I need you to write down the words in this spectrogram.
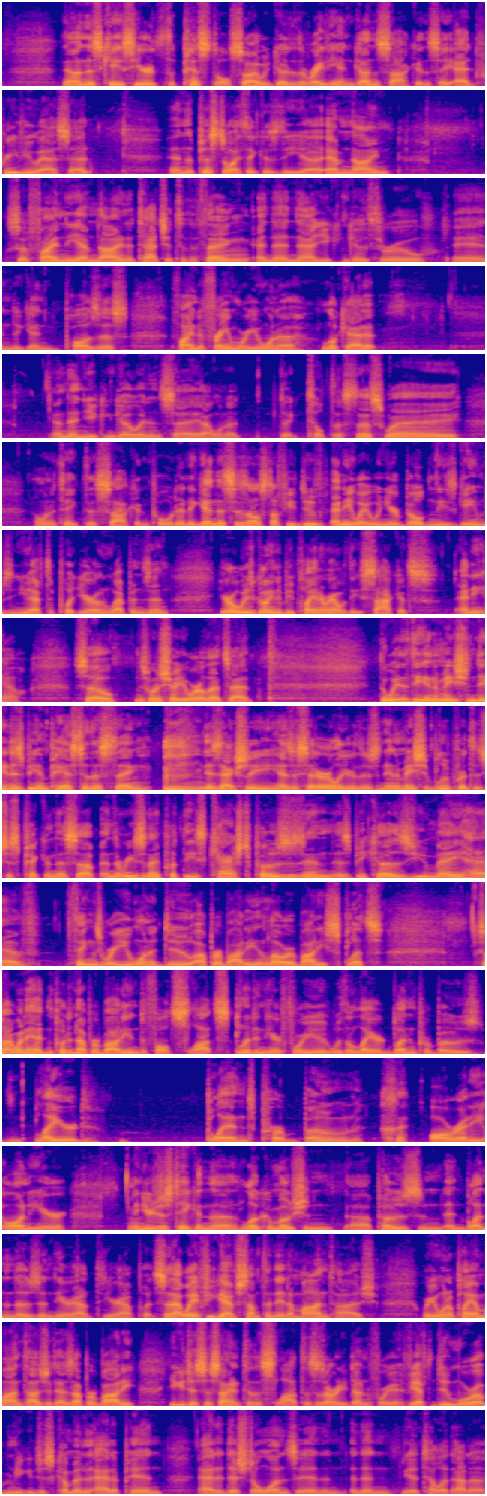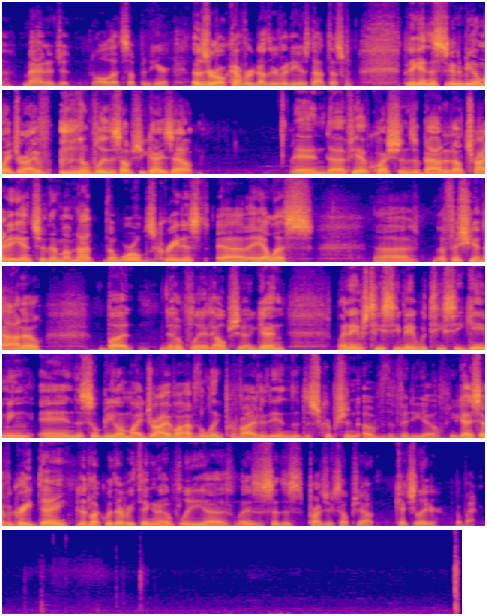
Now in this case here it's the pistol, so I would go to the right hand gun socket and say add preview asset. And the pistol I think is the uh, M9. So find the M9, attach it to the thing, and then now you can go through and again pause this, find a frame where you want to look at it. And then you can go in and say I want to like, tilt this this way I want to take this socket and pull it in. Again, this is all stuff you do anyway when you're building these games and you have to put your own weapons in. You're always going to be playing around with these sockets anyhow. So I just want to show you where that's at. The way that the animation data is being passed to this thing is actually, as I said earlier, there's an animation blueprint that's just picking this up. And the reason I put these cached poses in is because you may have things where you want to do upper body and lower body splits. So I went ahead and put an upper body and default slot split in here for you with a layered blend per layered blend per bone already on here and you're just taking the locomotion uh, pose and, and blending those in here out to your output. So that way, if you have something in a montage where you want to play a montage that has upper body, you can just assign it to the slot. This is already done for you. If you have to do more of them, you can just come in and add a pin, add additional ones in, and, and then you know, tell it how to manage it. All that's up in here. Those are all covered in other videos, not this one. But again, this is going to be on my drive. Hopefully, this helps you guys out. And uh, if you have questions about it, I'll try to answer them. I'm not the world's greatest uh, ALS uh, aficionado, but hopefully it helps you. Again, my name's TC Mabe with TC Gaming, and this will be on my drive. I'll have the link provided in the description of the video. You guys have a great day. Good luck with everything, and hopefully, uh, as I said, this project helps you out. Catch you later. Bye bye.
